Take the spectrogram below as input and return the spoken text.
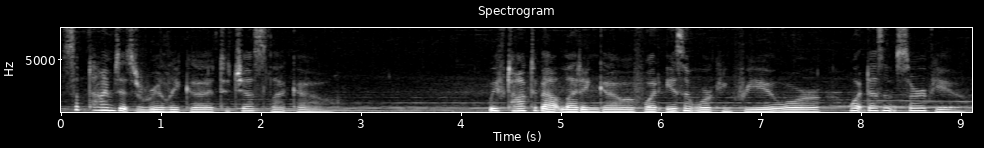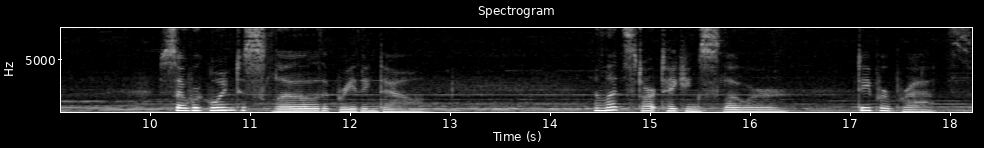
Sometimes it's really good to just let go. We've talked about letting go of what isn't working for you or what doesn't serve you. So we're going to slow the breathing down. And let's start taking slower, deeper breaths.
